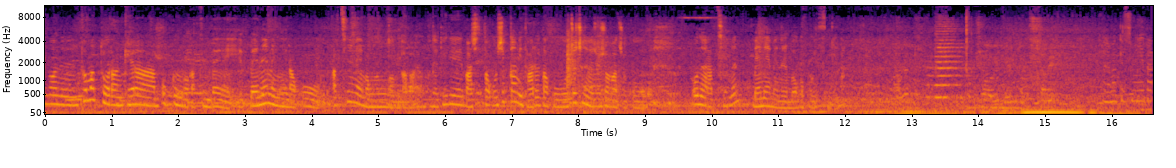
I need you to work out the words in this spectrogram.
이거는 토마토랑 계란 볶은 것 같은데 메네멘이라고 아침에 먹는 건가 봐요. 근데 되게 맛있다고 식감이 다르다고 추천해 주셔가지고 오늘 아침은 메네멘을 먹어보겠습니다. 잘 먹겠습니다.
